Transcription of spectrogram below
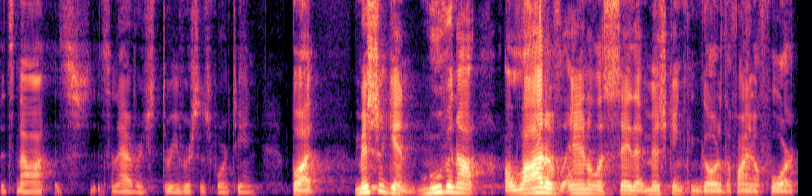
It's not. It's it's an average three versus fourteen. But Michigan moving on. A lot of analysts say that Michigan can go to the Final Four.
